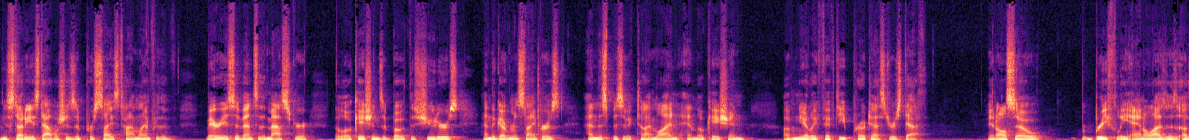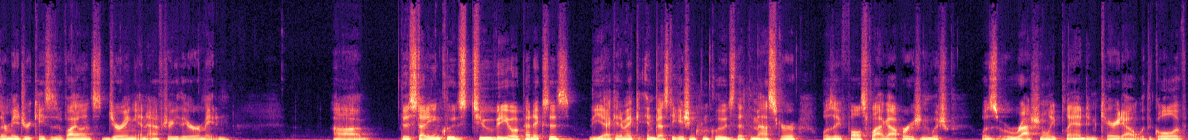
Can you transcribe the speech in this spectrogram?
The study establishes a precise timeline for the various events of the massacre, the locations of both the shooters and the government snipers, and the specific timeline and location of nearly 50 protesters' death. It also briefly analyzes other major cases of violence during and after the Euromaidan. Uh, the study includes two video appendixes. The academic investigation concludes that the massacre was a false flag operation which was rationally planned and carried out with the goal of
